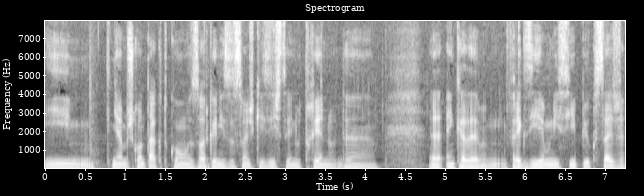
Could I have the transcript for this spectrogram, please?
e tenhamos contacto com as organizações que existem no terreno da, eh, em cada freguesia, município, o que seja,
